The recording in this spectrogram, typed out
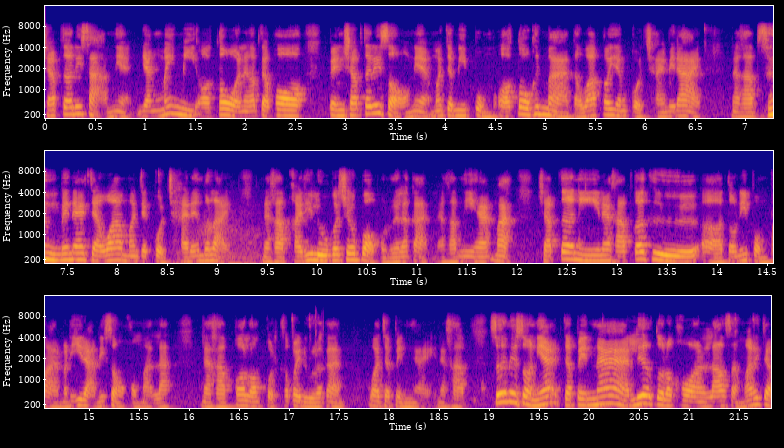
chapter ที่3เนี่ยยังไม่มีออโต้นะครับแต่พอเป็น chapter ที่2เนี่ยมันจะมีปุ่มออโต้ขึ้นมา แต่ว่าก็ยังกดใช้ไม่ได้นะครับซึ่งไม่แน่ใจว่ามันจะกดใช้ได้เมื่อไหร่นะครับใครที่รู้ก็ช่วยบอกผมด้วยแล้วกันนะครับนี่ฮะมา chapter นี้นะครับก็คือเอ่อตรงนี้ผมผ่านมาที่ด่านที่ 2 ของมันละนะครับก็ลองกดเข้าไปดูแล้วกันว่าจะเป็นไงนะครับซึ่งในส่วนนี้จะเป็นหน้าเลือกตัวละครเราสามารถที่จะ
